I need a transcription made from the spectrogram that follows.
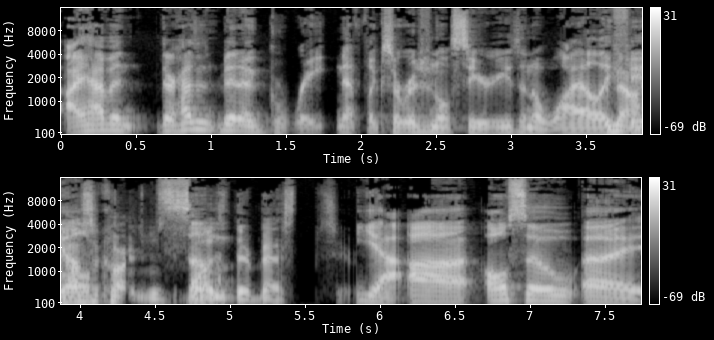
I haven't there hasn't been a great Netflix original series in a while. I no, feel House of Cards was, Some, was their best series. Yeah. Uh, also, uh,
